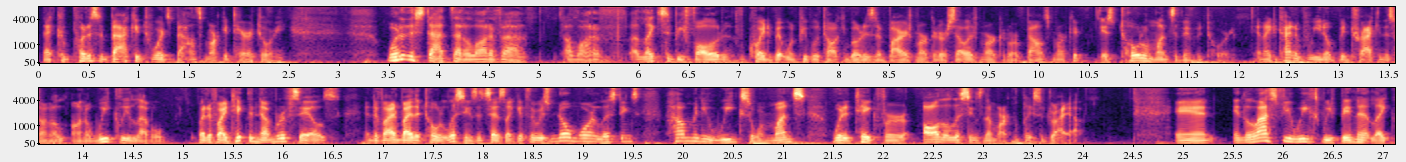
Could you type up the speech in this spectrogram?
that could put us back in towards balanced market territory. One of the stats that a lot of uh, a lot of uh, likes to be followed quite a bit when people are talking about is it a buyer's market or a seller's market or a bounce market is total months of inventory. And I kind of you know been tracking this on a on a weekly level. But if I take the number of sales and divide by the total listings, it says like if there was no more listings, how many weeks or months would it take for all the listings in the marketplace to dry up? And in the last few weeks, we've been at like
